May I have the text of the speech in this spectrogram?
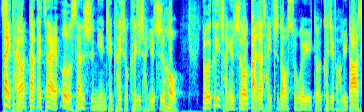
在台湾大概在二三十年前开始有科技产业之后，有了科技产业之后，大家才知道所谓的科技法律。大家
